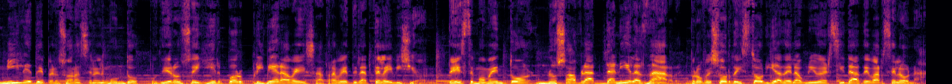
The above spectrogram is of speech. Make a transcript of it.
miles de personas en el mundo pudieron seguir por primera vez a través de la televisión. De este momento nos habla Daniel Aznar, profesor de Historia de la Universidad de Barcelona.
